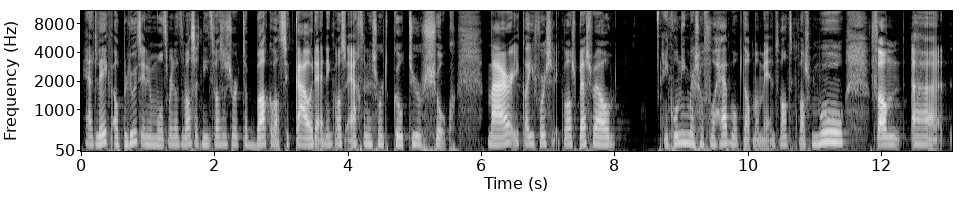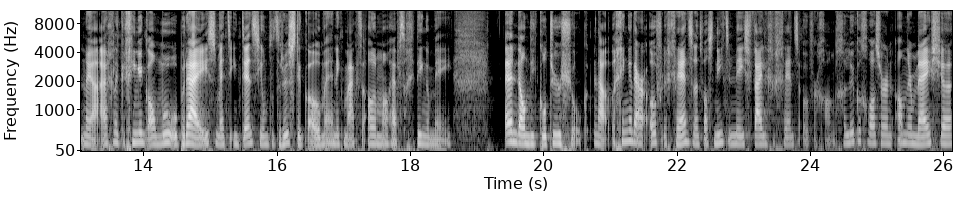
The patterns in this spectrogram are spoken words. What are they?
ja, het leek wel bloed in hun mond, maar dat was het niet. Het was een soort tabak wat ze kouden. En ik was echt in een soort cultuurshock. Maar je kan je voorstellen, ik was best wel. Ik kon niet meer zoveel hebben op dat moment. Want ik was moe van. Uh, nou ja, eigenlijk ging ik al moe op reis. Met de intentie om tot rust te komen. En ik maakte allemaal heftige dingen mee. En dan die cultuurshock. Nou, we gingen daar over de grens en het was niet de meest veilige grensovergang. Gelukkig was er een ander meisje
